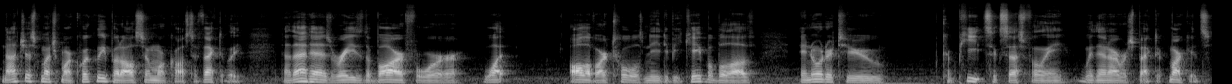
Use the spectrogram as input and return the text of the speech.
not just much more quickly, but also more cost effectively. Now, that has raised the bar for what all of our tools need to be capable of in order to compete successfully within our respective markets.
